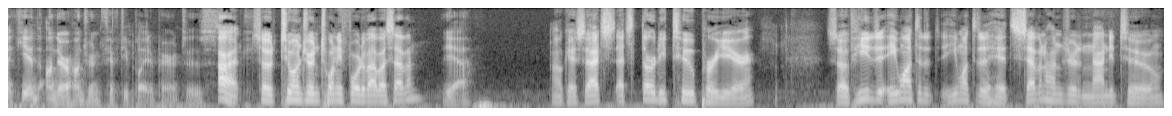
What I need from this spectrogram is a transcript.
like he had under 150 plate appearances. All right, Like, so 224 divided by 7. Yeah. Okay, so that's that's 32 per year. So if he d- he wanted to, he wanted to hit 792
